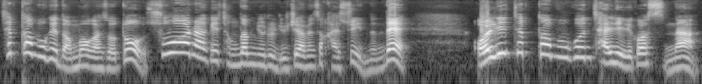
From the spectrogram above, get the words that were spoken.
챕터북에 넘어가서도 수월하게 정답률을 유지하면서 갈 수 있는데 얼리 챕터북은 잘 읽었으나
